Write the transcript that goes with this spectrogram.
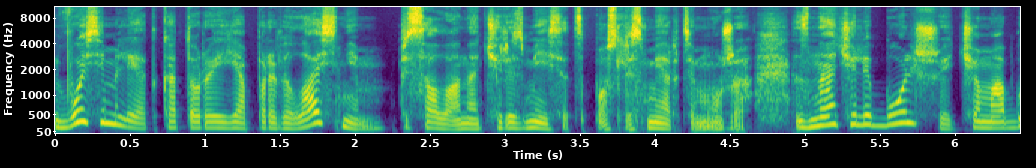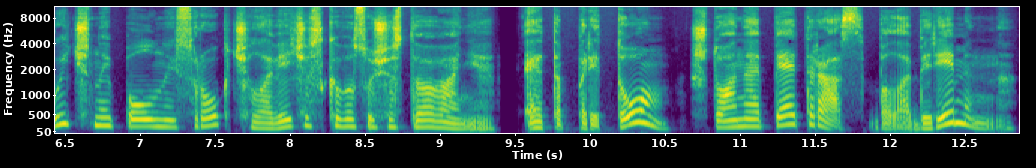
Восемь лет, которые я провела с ним, писала она через месяц после смерти мужа, значили больше, чем обычный полный срок человеческого существования. Это при том, что она пять раз была беременна,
